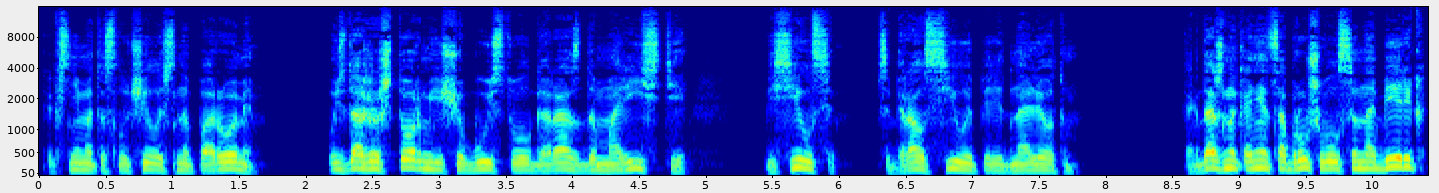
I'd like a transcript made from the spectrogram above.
как с ним это случилось на пароме. Пусть даже шторм еще буйствовал гораздо мористее, бесился, собирал силы перед налетом. Когда же, наконец, обрушивался на берег,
